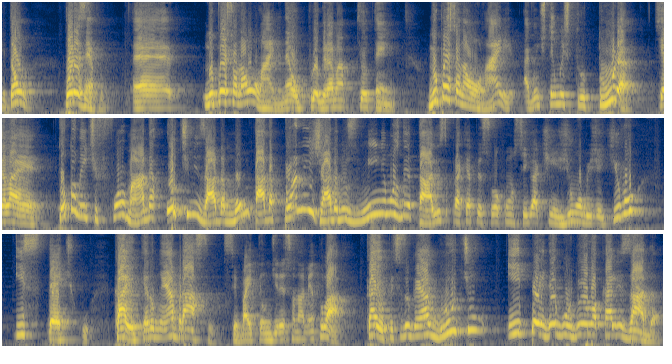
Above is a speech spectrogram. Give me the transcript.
Então, por exemplo, é, no personal online, né, o programa que eu tenho, no personal online a gente tem uma estrutura que ela é totalmente formada, otimizada, montada, planejada nos mínimos detalhes para que a pessoa consiga atingir um objetivo estético. Caio, quero ganhar braço. Você vai ter um direcionamento lá. Caio, preciso ganhar glúteo e perder gordura localizada.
